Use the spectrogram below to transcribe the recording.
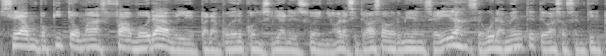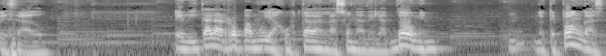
sea un poquito más favorable para poder conciliar el sueño. Ahora, si te vas a dormir enseguida, seguramente te vas a sentir pesado. Evita la ropa muy ajustada en la zona del abdomen. No te pongas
